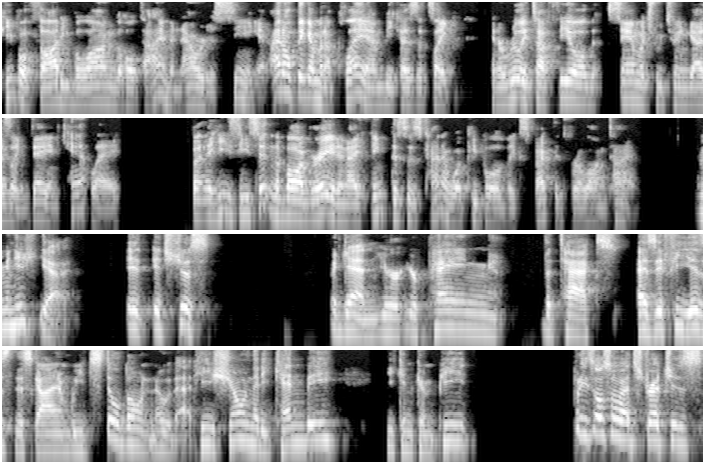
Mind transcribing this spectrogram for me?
people thought he belonged the whole time, and now we're just seeing it. I don't think I'm going to play him because it's like in a really tough field, sandwiched between guys like Day and Cantlay. But he's he's hitting the ball great, and I think this is kind of what people have expected for a long time. I mean, he yeah, it it's just again you're you're paying the tax as if he is this guy, and we still don't know that. He's shown that he can be. He can compete, but he's also had stretches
